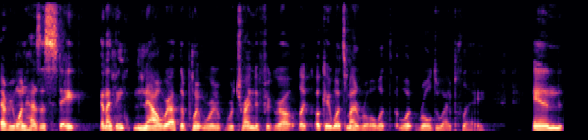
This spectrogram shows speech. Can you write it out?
everyone has a stake and I think now we're at the point where we're trying to figure out like, okay, what's my role? What what role do I play? And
